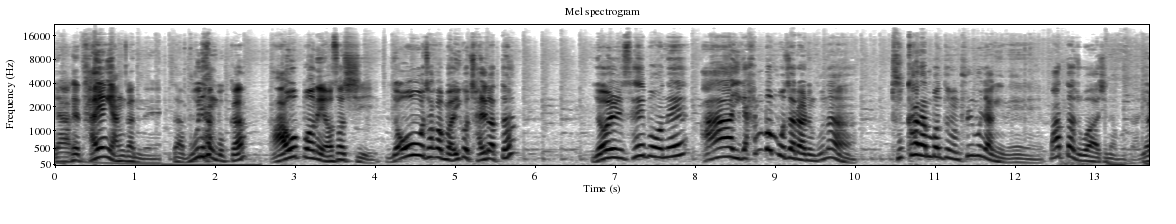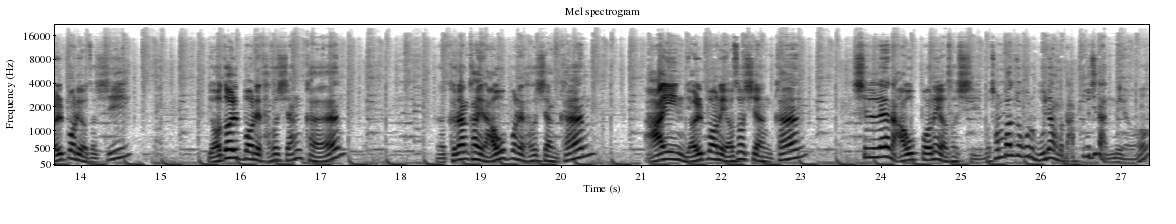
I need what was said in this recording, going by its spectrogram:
야 근데 다행히 안 갔네. 자 문양 볼까? 아홉 번에 여섯 시. 여 잠깐만 이거 잘 갔다? 13번에 아 이게 한 번 모자라는구나. 두 칸 한 번 뜨면 풀문양이네. 빠따 좋아하시나 보다. 10번에 6시 8번에 5시 한칸 어, 그랑칸인 9번에 5시 한칸 아인 10번에 6시 한칸 실렌 9번에 6시. 뭐 전반적으로 문양 뭐 나쁘진 않네요.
